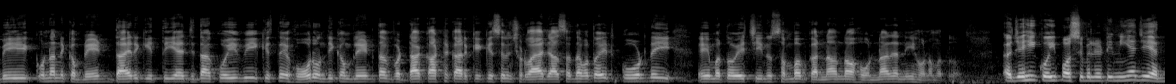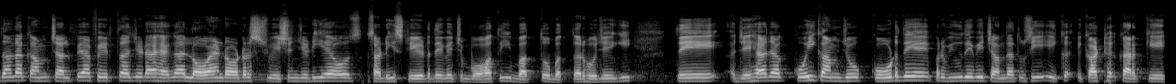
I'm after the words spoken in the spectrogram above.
ਵੀ ਉਹਨਾਂ ਨੇ ਕੰਪਲੇਂਟ ਦਾਇਰ ਕੀਤੀ ਹੈ ਜਿੱਦਾਂ ਕੋਈ ਵੀ ਕਿਸੇ ਹੋਰ ਹੁੰਦੀ ਕੰਪਲੇਂਟ ਤਾਂ ਵੱਡਾ ਇਕੱਠ ਕਰਕੇ ਕਿਸੇ ਨੂੰ ਛੁਡਵਾਇਆ ਜਾ ਸਕਦਾ ਮਤਲਬ ਇਹ ਕੋਰਟ ਦੇ ਹੀ ਇਹ ਮਤਲਬ ਇਹ ਚੀਜ਼ ਨੂੰ ਸੰਭਵ ਕਰਨਾ ਹੁੰਦਾ ਹੋਣਾ ਜਾਂ ਨਹੀਂ ਹੋਣਾ ਮਤਲਬ? ਅਜਿਹੀ ਕੋਈ ਪੋਸਿਬਿਲਿਟੀ ਨਹੀਂ ਹੈ ਜੇ ਇਦਾਂ ਦਾ ਕੰਮ ਚੱਲ ਪਿਆ ਫਿਰ ਤਾਂ ਜਿਹੜਾ ਹੈਗਾ ਲਾਅ ਐਂਡ ਆਰਡਰ ਸਿਚੁਏਸ਼ਨ ਜਿਹੜੀ ਹੈ ਉਹ ਸਾਡੀ ਸਟੇਟ ਦੇ ਵਿੱਚ ਬਹੁਤ ਹੀ ਬਦ ਤੋਂ ਬੱਤਰ ਹੋ ਜਾਏਗੀ। ਤੇ ਅਜਿਹਾ ਜਿਹਾ ਕੋਈ ਕੰਮ ਜੋ ਕੋਰਟ ਦੇ ਪ੍ਰੀਵਿਊ ਦੇ ਵਿੱਚ ਆਂਦਾ ਤੁਸੀਂ ਇੱਕ ਇਕੱਠ ਕਰਕੇ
